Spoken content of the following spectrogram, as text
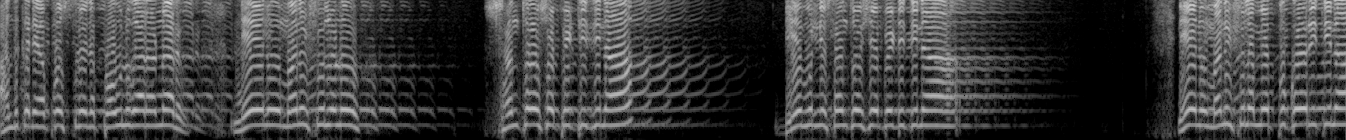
అందుకని అపోస్తులైన పౌలు గారు అన్నారు నేను మనుషులను సంతోషపెట్టి తినా దేవుణ్ణి సంతోషపెట్టి తినా నేను మనుషుల మెప్పు కోరి తినా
